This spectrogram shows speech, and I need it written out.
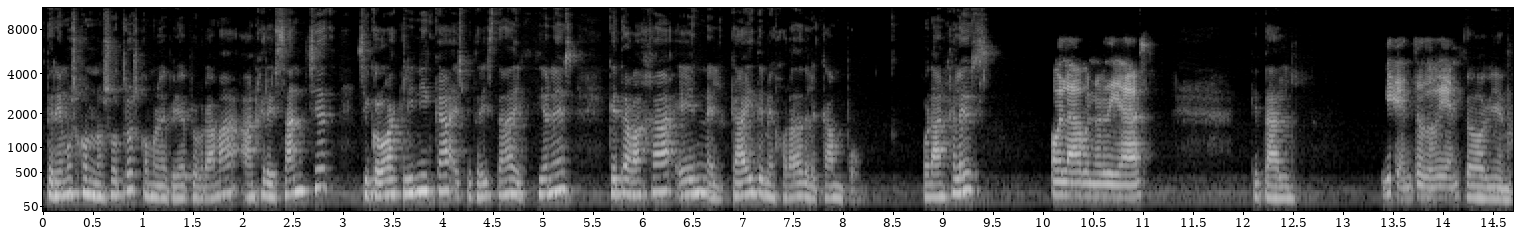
tenemos con nosotros, como en el primer programa, Ángeles Sánchez, psicóloga clínica, especialista en adicciones, que trabaja en el CAI de Mejorada del Campo. Hola Ángeles. Hola, buenos días. ¿Qué tal? Bien, todo bien. Todo bien.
